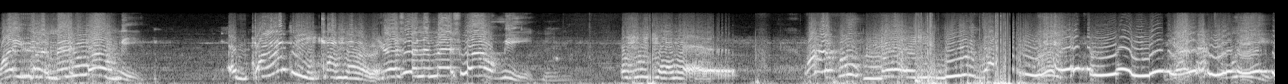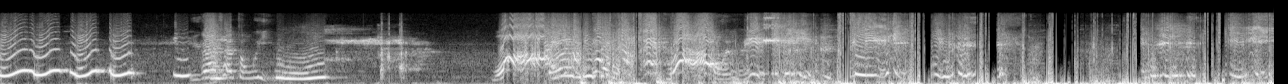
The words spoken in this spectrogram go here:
Why are you gonna mess without me? battery can hear You me. guys are gonna mess without me. What the poop? You guys have to leave. You guys have Why? Wow, That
